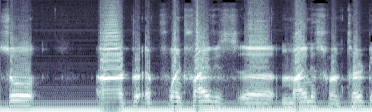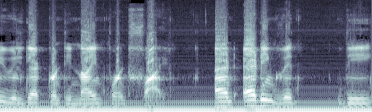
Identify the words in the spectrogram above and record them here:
So uh, uh 0.5 is uh, minus from 30 will get 29.5 and adding with the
